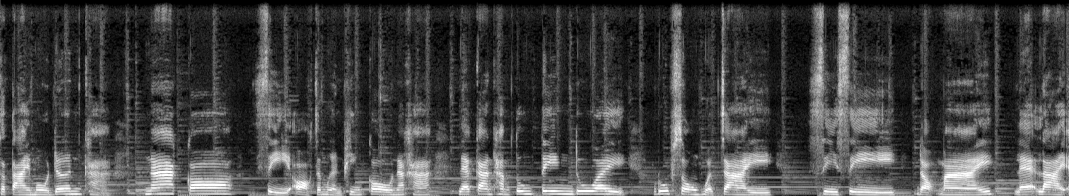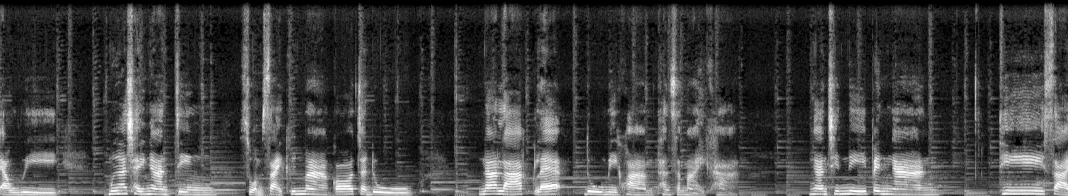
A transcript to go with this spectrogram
สไตล์โมเดิร์นค่ะ หน้าก็สีออกจะเหมือนพิงโกนะคะ และการทำตุ้งติ้งด้วยรูปทรงหัวใจ CC ดอกไม้ และลาย LV เมื่อใช้งานจริงสวมใส่ขึ้นมาก็จะดู น่ารักและดูมีความทันสมัยค่ะ งานชิ้นนี้เป็นงานที่ใส่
